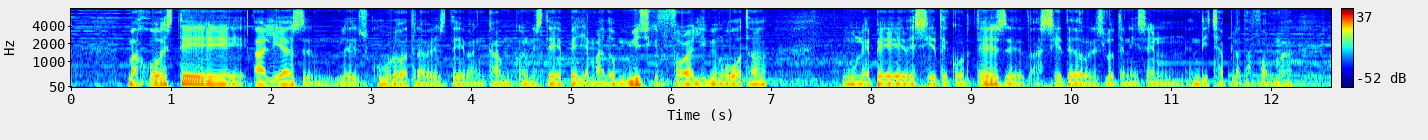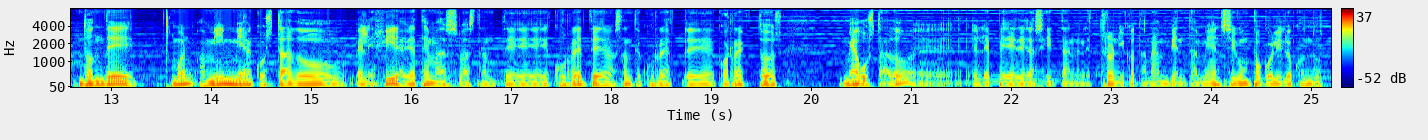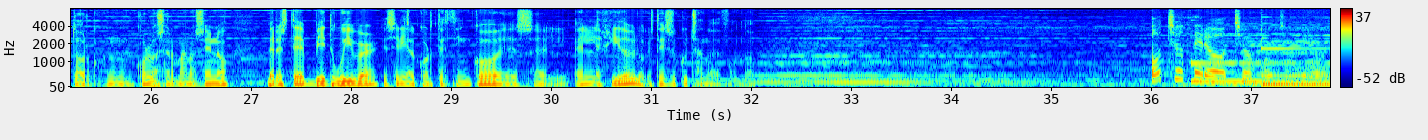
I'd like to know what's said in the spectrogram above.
Bajo este alias le descubro a través de Bandcamp con este EP llamado Music for a Living Water, un EP de 7 cortes, a 7 dólares lo tenéis en, dicha plataforma, donde bueno, a mí me ha costado elegir, había temas bastante curretes, bastante eh, correctos, me ha gustado eh, el EP de así tan electrónico, tan ambient también. Sigo un poco el hilo conductor con, los hermanos Eno. Pero este Beat Weaver, que sería el corte 5, es el, el elegido y lo que estáis escuchando de fondo. 808. 808.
